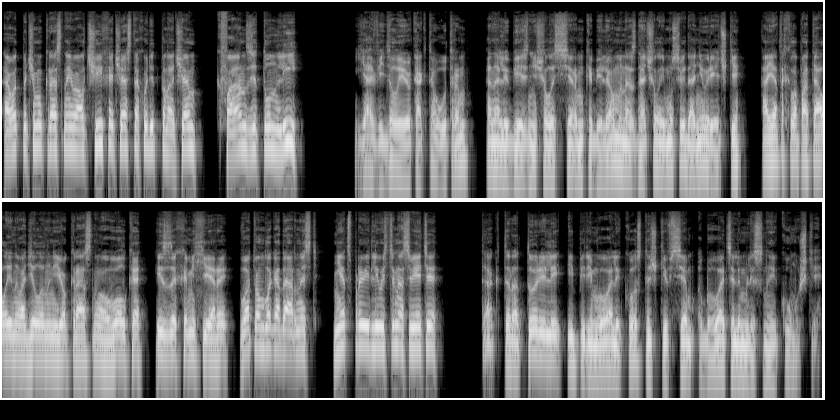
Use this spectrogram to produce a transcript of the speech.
А вот почему красная волчиха часто ходит по ночам к Фанзе Тунли. Я видел ее как-то утром. Она любезничала с серым кобелем и назначила ему свидание у речки. А я-то хлопотала и наводила на нее красного волка из-за хамихеры. Вот вам благодарность. Нет справедливости на свете. Так тараторили и перемывали косточки всем обывателям лесные кумушки.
